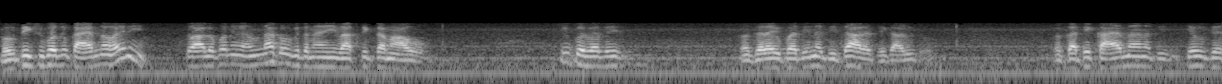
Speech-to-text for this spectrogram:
ભૌતિક સુખો તો કાયમ ના હોય ને, તો આ લોકોને એમ ના કહું કે તમે અહીં વાસ્તવિકતામાં આવો. શું કરવા ભાઈ જરાય ઉપાધિ નથી, ચાલે છે ગાડું તો. કાંઈ કાયમ ના નથી, કેવું છે?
